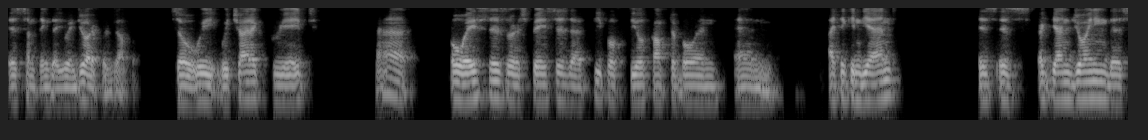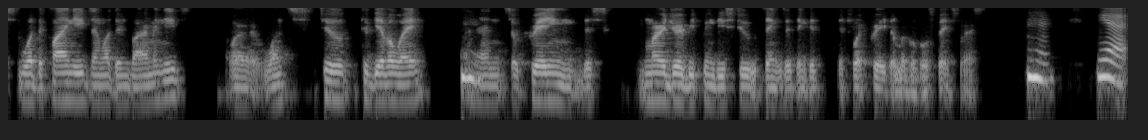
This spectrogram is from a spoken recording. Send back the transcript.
is something that you enjoy for example so we we try to create uh, oases or spaces that people feel comfortable in and i think in the end is is again joining this what the client needs and what the environment needs or wants to to give away mm-hmm. and so creating this merger between these two things i think it, it's what create a livable space for us mm-hmm. yeah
